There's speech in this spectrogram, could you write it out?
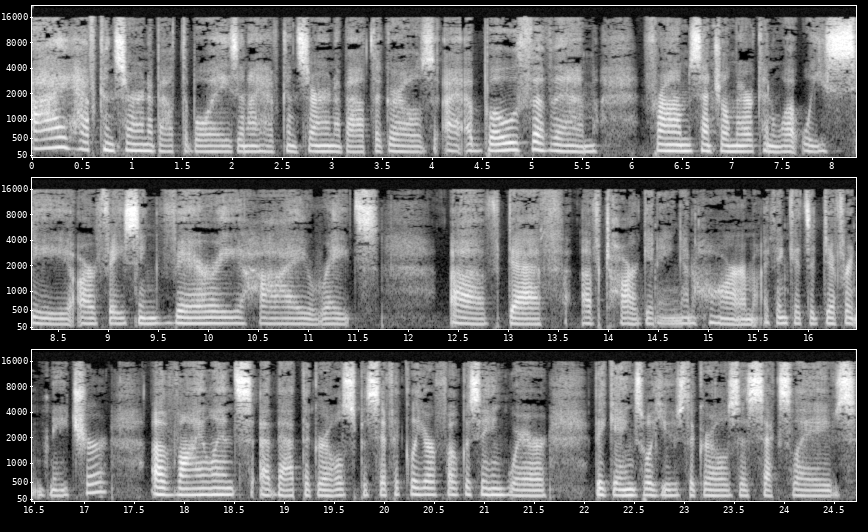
I have concern about the boys and I have concern about the girls. I, uh, both of them from Central America and what we see are facing very high rates of death, of targeting and harm. I think it's a different nature of violence uh, that the girls specifically are focusing, where the gangs will use the girls as sex slaves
